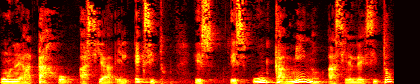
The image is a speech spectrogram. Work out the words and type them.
un atajo hacia el éxito, es, es un camino hacia el éxito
